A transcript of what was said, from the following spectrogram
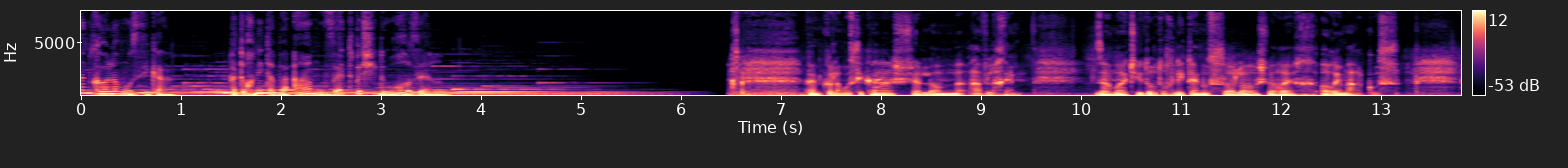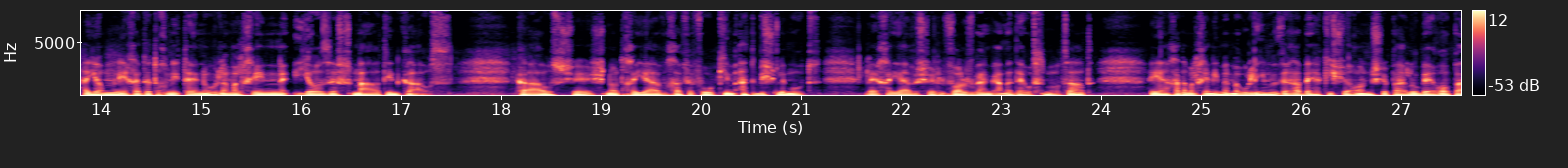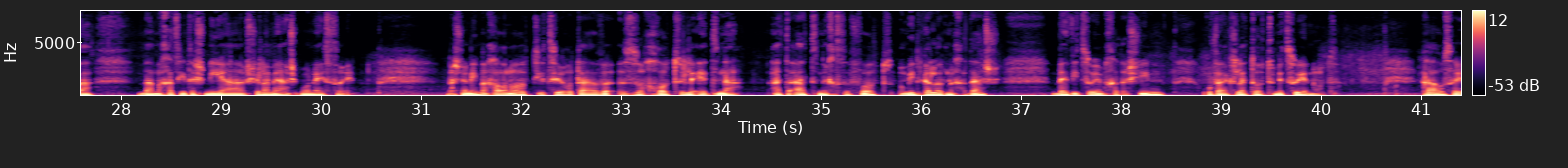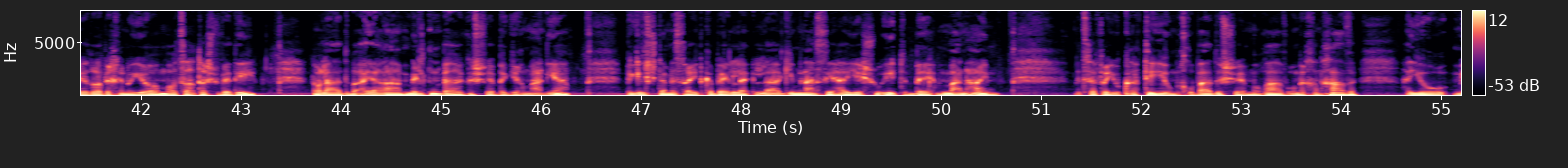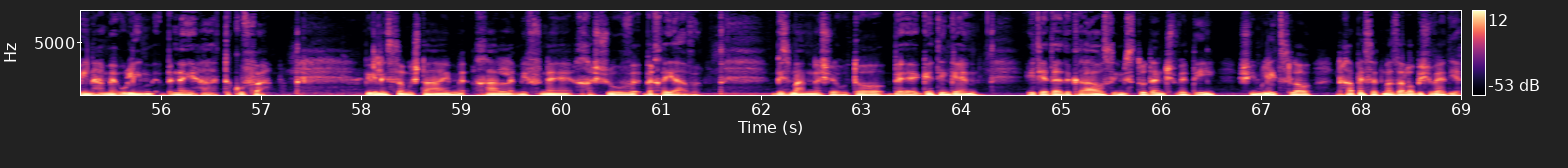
כאן כל המוזיקה. התוכנית הבאה מובאת בשידור חוזר. כאן כל המוסיקה, שלום רב לכם. זהו מועד שידור תוכניתנו סולו, שעורך אורי מרקוס. היום נייחד את תוכניתנו למלחין יוזף מרטין קראוס. קראוס, ששנות חייו חפפו כמעט בשלמות לחייו של וולפגנג עמדאוס מוצרט, היה אחד המלחינים המעולים ורבי הכישרון שפעלו באירופה במחצית השנייה של המאה ה-18. בשנים האחרונות יצירותיו זוכות לעדנה. אט אט נחשפות ומתגלות מחדש בביצועים חדשים ובהקלטות מצוינות. קראוס, הידוע בכינויו מוצרט השוודי, נולד בעיירה מילטנברג שבגרמניה. בגיל 12 התקבל לגימנסיה הישועית במנהיים, בית ספר יוקרתי ומכובד שמוריו ומחנכיו היו מן המעולים בני התקופה. בגיל 22 חל מפנה חשוב בחייו. בזמן שהותו בגטינגן התיידד קראוס עם סטודנט שוודי שהמליץ לו לחפש את מזלו בשוודיה.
